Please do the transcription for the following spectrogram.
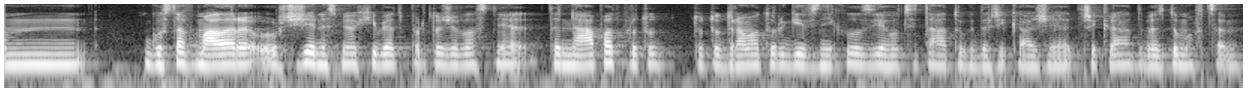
Um, Gustav Mahler určitě nesměl chybět, protože vlastně ten nápad pro tu, tuto dramaturgii vznikl z jeho citátu, kde říká, že je třikrát bezdomovcem.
